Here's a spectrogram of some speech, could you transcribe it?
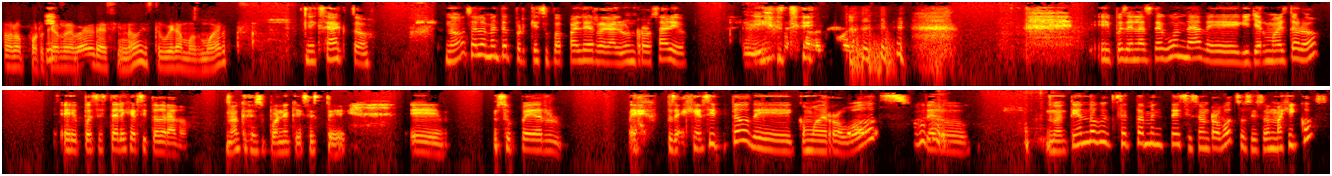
Solo porque Y- es rebelde, si no, estuviéramos muertos. Exacto. ¿No? Solamente porque su papá le regaló un rosario. Y, este- y pues en la segunda de Guillermo del Toro, eh, pues está el ejército dorado, ¿no? Que se supone que es este eh, súper eh, pues ejército de como de robots, pero no entiendo exactamente si son robots o si son mágicos,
